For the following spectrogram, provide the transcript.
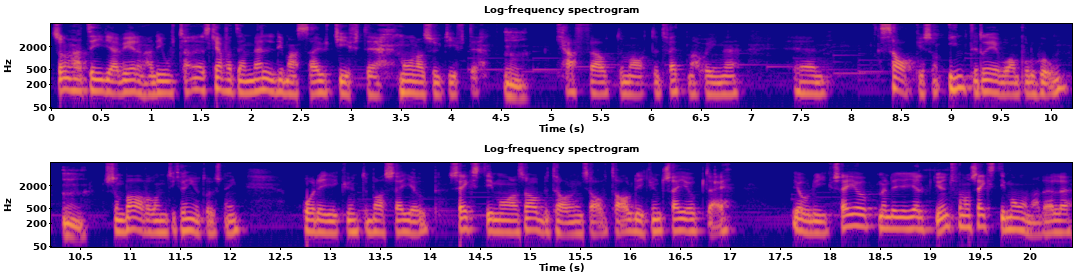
som den här tidigare vdn hade gjort. Han hade skaffat en väldig massa utgifter, månadsutgifter. Mm. Kaffeautomater, tvättmaskiner. Eh, saker som inte drev vår produktion. Mm. Som bara var runt omkring utrustning. Och det gick ju inte bara att säga upp. 60 månaders avbetalningsavtal, det gick ju inte att säga upp det. Jo, det gick att säga upp men det hjälpte ju inte för de 60 månader eller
